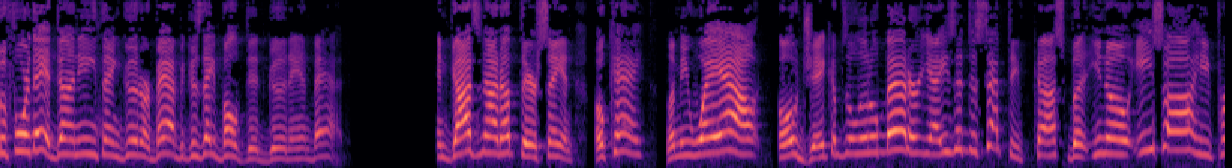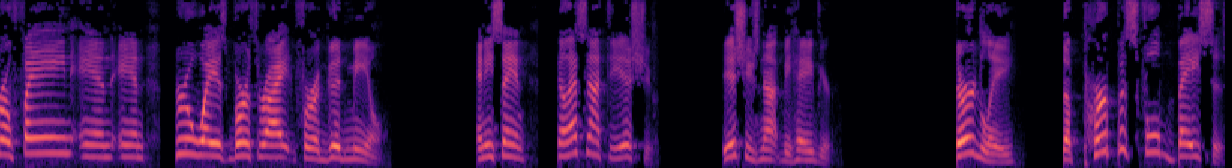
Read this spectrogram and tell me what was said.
before they had done anything good or bad because they both did good and bad. And God's not up there saying, okay, let me weigh out. Oh, Jacob's a little better. Yeah, he's a deceptive cuss, but you know, Esau, he profaned and, and threw away his birthright for a good meal. And he's saying, no, that's not the issue. The issue's not behavior. Thirdly, the purposeful basis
